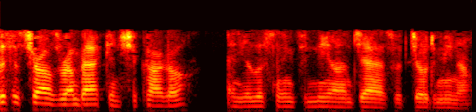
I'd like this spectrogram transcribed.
This is Charles Rumback in Chicago, and you're listening to Neon Jazz with Joe Domino.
